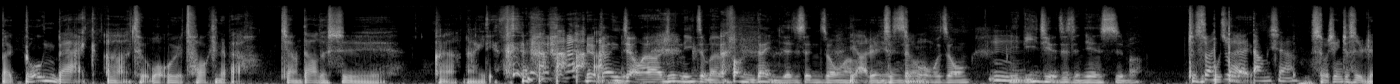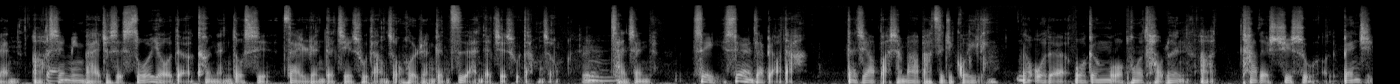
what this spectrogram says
But going back 啊、uh, to what we were talking about，讲到的是。看哪一点？没有刚你讲完了，就是你怎么放在你人生中啊？呀，人生生活中，你理解这整件事吗？就是专注在当下。首先就是人啊，先明白，就是所有的可能都是在人的接触当中，或人跟自然的接触当中产生的。所以虽然在表达，但是要把想办法把自己归零。那我的，我跟我朋友讨论啊，他的叙述，Benji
